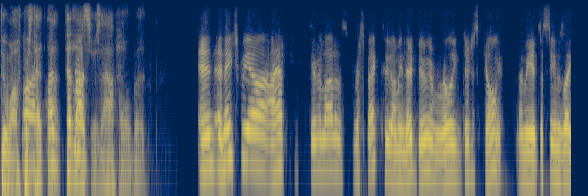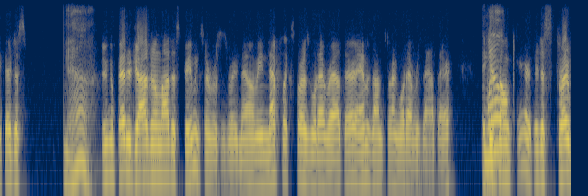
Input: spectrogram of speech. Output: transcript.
doing well. Of course, Well, Ted, I- Ted Lasso is Apple, but And and HBO, I have to give a lot of respect to. I mean, they're doing it really. They're just killing it. I mean, it just seems like they're just yeah. doing a better job than a lot of streaming services right now. I mean, Netflix throws whatever out there, Amazon's throwing whatever's out there. They Well- just don't care. They just throw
